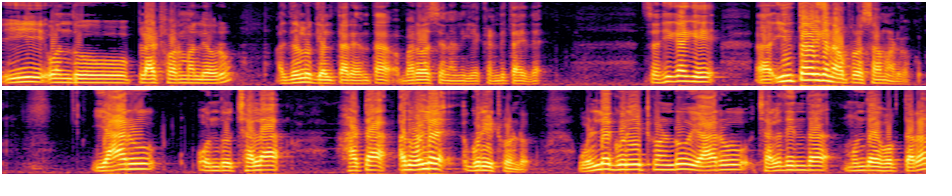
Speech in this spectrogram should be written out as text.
ಈ ಒಂದು ಪ್ಲ್ಯಾಟ್ಫಾರ್ಮಲ್ಲಿ ಅವರು ಅದರಲ್ಲೂ ಗೆಲ್ತಾರೆ ಅಂತ ಭರವಸೆ ನನಗೆ ಖಂಡಿತ ಇದೆ. ಸೊ ಹೀಗಾಗಿ ಇಂಥವರಿಗೆ ನಾವು ಪ್ರೋತ್ಸಾಹ ಮಾಡಬೇಕು. ಯಾರು ಒಂದು ಛಲ, ಹಠ, ಅದು ಒಳ್ಳೆ ಗುರಿ ಇಟ್ಕೊಂಡು, ಒಳ್ಳೆ ಗುರಿ ಇಟ್ಕೊಂಡು ಯಾರು ಛಲದಿಂದ ಮುಂದೆ ಹೋಗ್ತಾರೋ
